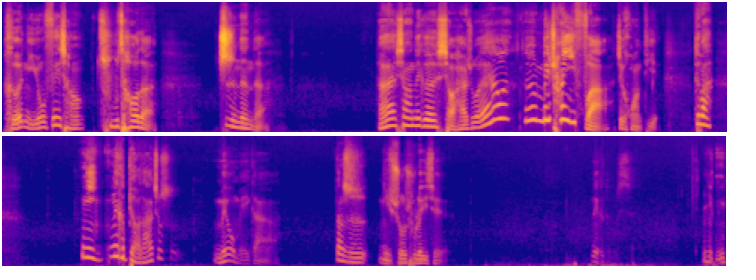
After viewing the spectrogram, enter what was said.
和你用非常粗糙的、稚嫩的。哎，像那个小孩说：“哎，我呃没穿衣服啊，这个皇帝，对吧？”你那个表达就是没有美感啊，但是你说出了一些那个东西。你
